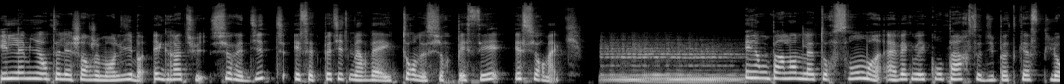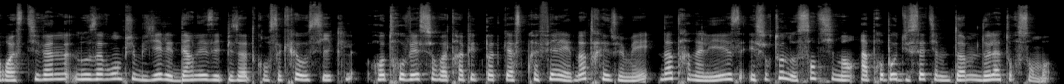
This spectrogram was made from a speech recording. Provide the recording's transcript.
Il l'a mis en téléchargement libre et gratuit sur Edit, et cette petite merveille tourne sur PC et sur Mac. Et en parlant de la tour sombre, avec mes comparses du podcast Le Roi Steven, nous avons publié les derniers épisodes consacrés au cycle. Retrouvez sur votre appli de podcast préféré notre résumé, notre analyse et surtout nos sentiments à propos du septième tome de la tour sombre.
